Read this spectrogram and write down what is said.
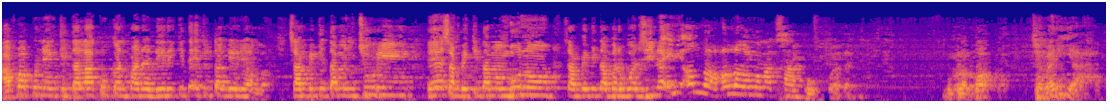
Apa pun yang kita lakukan pada diri kita itu takdirnya Allah. Sampai kita mencuri, ya, sampai kita membunuh, sampai kita berbuat zina, ini Allah, Allah yang memaksa aku. Kelompok Jabariyah,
